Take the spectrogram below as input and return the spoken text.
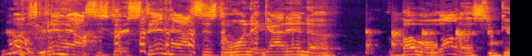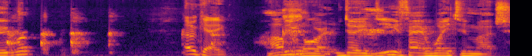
no. Oh, Stenhouse is the, Stenhouse is the one that got into Bubba Wallace, goober. Okay. Oh Lord, dude, you've had way too much.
